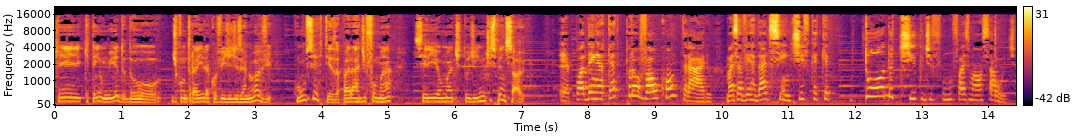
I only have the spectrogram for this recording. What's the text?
que, que o medo do, de contrair a Covid-19. Com certeza, parar de fumar seria uma atitude indispensável. É, podem até provar o contrário, mas a verdade científica é que todo tipo de fumo faz mal à saúde.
